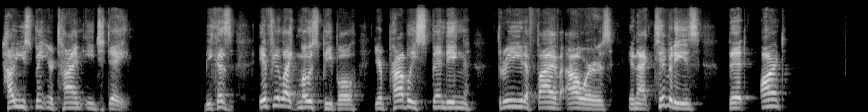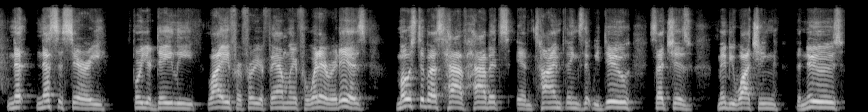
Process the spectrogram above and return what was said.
how you spent your time each day because if you're like most people, you're probably spending three to five hours in activities that aren't ne- necessary for your daily life or for your family, or for whatever it is. Most of us have habits and time things that we do, such as maybe watching the news,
